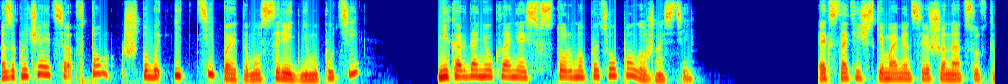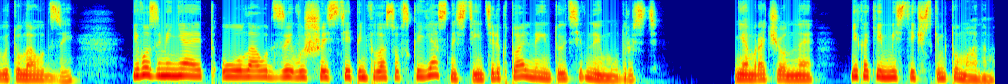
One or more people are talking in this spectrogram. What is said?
заключается в том, чтобы идти по этому среднему пути, никогда не уклоняясь в сторону противоположностей. Экстатический момент совершенно отсутствует у Лао Цзы. Его заменяет у Лао Цзы высшая степень философской ясности, интеллектуальная и интуитивная мудрость не омраченная никаким мистическим туманом,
